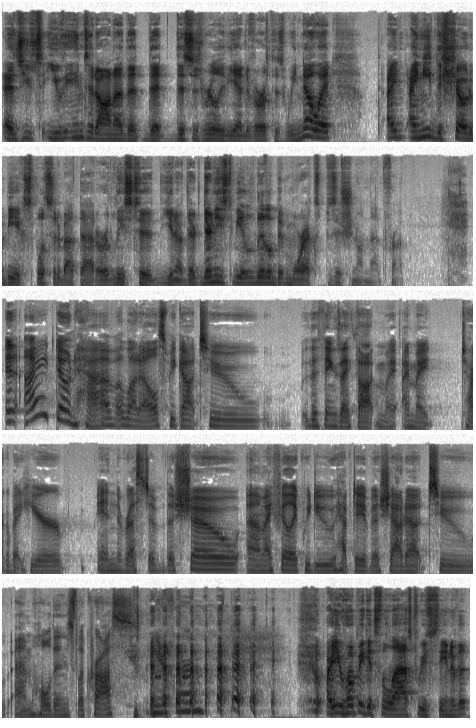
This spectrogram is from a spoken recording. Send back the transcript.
as you you hinted, Ana, that that this is really the end of Earth as we know it. I, I need the show to be explicit about that, or at least to you know there there needs to be a little bit more exposition on that front. And I don't have a lot else. We got to the things I thought might, I might talk about here in the rest of the show. Um, I feel like we do have to give a shout out to um, Holden's lacrosse uniform. Are you hoping it's the last we've seen of it?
